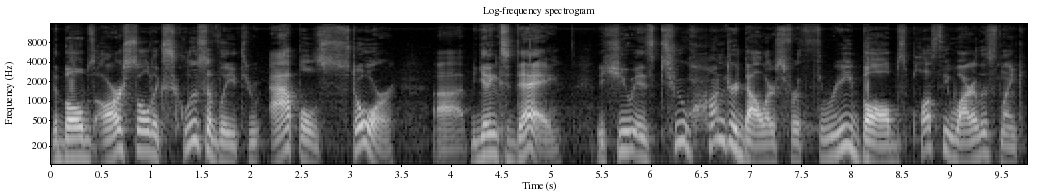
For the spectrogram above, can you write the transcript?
The bulbs are sold exclusively through Apple's store uh, beginning today. The Hue is $200 for three bulbs plus the wireless link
